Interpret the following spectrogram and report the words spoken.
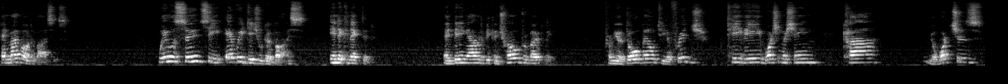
and mobile devices. We will soon see every digital device interconnected and being able to be controlled remotely, from your doorbell to your fridge, TV, washing machine, car, your watches,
